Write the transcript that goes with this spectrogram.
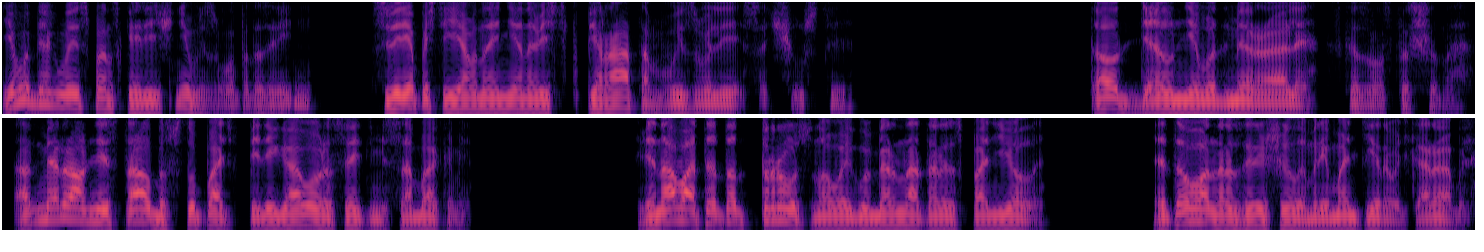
Его беглая испанская речь не вызвала подозрений. Свирепость и явная ненависть к пиратам вызвали сочувствие. — Тот дел не в адмирале, — сказал старшина. — Адмирал не стал бы вступать в переговоры с этими собаками. Виноват этот трус, новый губернатор Испаньолы. Это он разрешил им ремонтировать корабль.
